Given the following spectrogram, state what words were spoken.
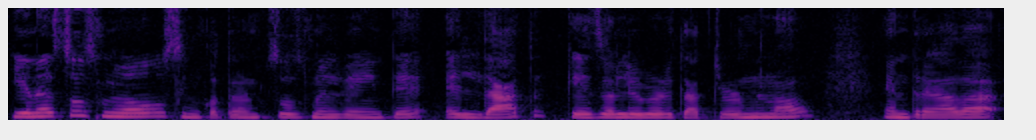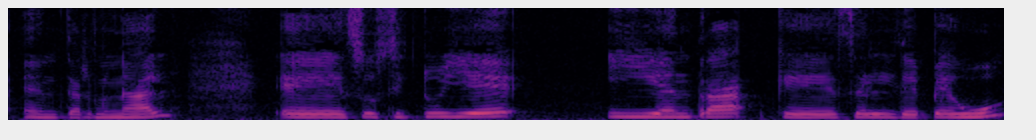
Y en estos nuevos Incoterms 2020, el DAT, que es Delivered at Terminal, entregada en terminal, eh, sustituye y entra que es el DPU,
